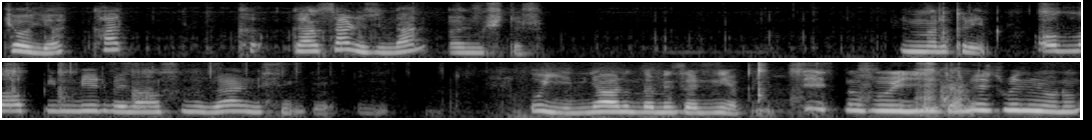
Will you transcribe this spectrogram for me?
Köylü kalp ka- kanser yüzünden ölmüştür. Şunları kırayım. Allah bin bir belasını vermesin gördüm. Uyuyayım. Yarın da mezarını yapayım. Nasıl uyuyacağım hiç bilmiyorum.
